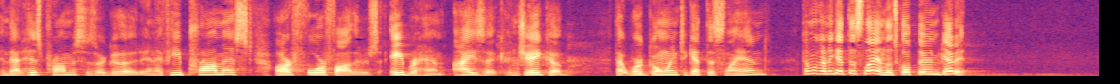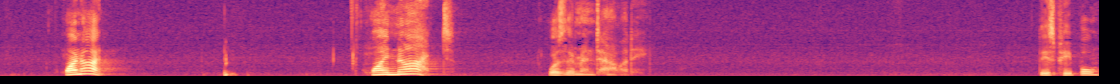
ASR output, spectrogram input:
and that his promises are good. And if he promised our forefathers, Abraham, Isaac, and Jacob, that we're going to get this land, then we're going to get this land. Let's go up there and get it. Why not? Why not? Was their mentality. These people,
